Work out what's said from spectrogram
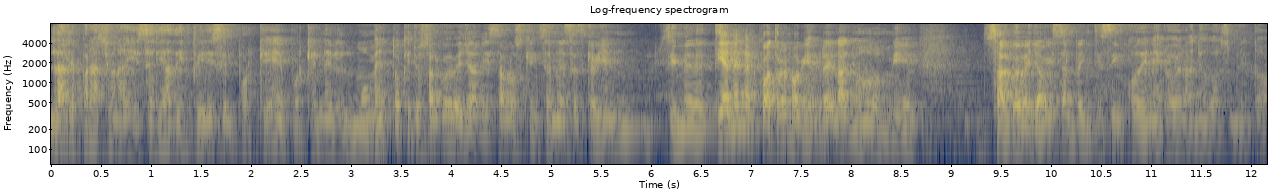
la reparación ahí sería difícil. ¿Por qué? Porque en el momento que yo salgo de Bellavista, los 15 meses que vienen, si me detienen el 4 de noviembre del año 2000, salgo de Bellavista el 25 de enero del año 2002.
